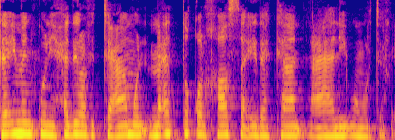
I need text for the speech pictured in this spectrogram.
دائما كوني حذرة في التعامل مع الثقل خاصة إذا كان عالي ومرتفع.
